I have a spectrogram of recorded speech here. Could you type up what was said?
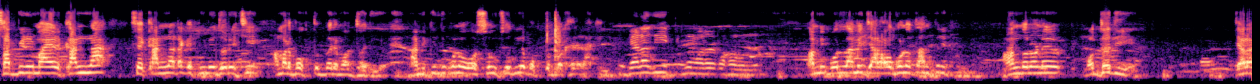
সাব্বিরের মায়ের কান্না সে কান্নাটাকে তুলে ধরেছি আমার বক্তব্যের মধ্য দিয়ে। আমি কিন্তু কোনো অসংসদীয় বক্তব্য খেলে রাখিনি। বেলা দিয়ে পিঠে মারার কথা বললেন? আমি বললামই যারা অগণতান্ত্রিক আন্দোলনের মধ্য দিয়ে যারা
